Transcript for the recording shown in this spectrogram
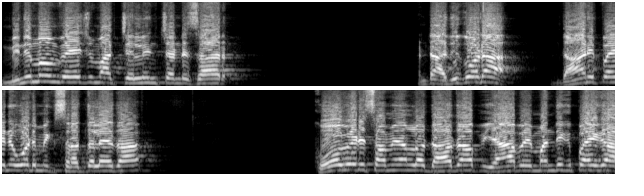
మినిమం వేజ్ మాకు చెల్లించండి సార్. అంటే అది కూడా దానిపైన కూడా మీకు శ్రద్ధ లేదా? కోవిడ్ సమయంలో దాదాపు యాభై మందికి పైగా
